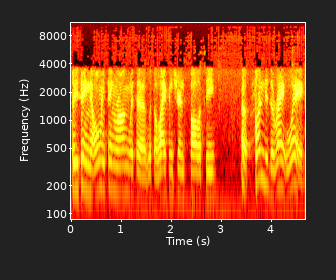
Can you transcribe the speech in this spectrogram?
So you're saying the only thing wrong with a with a life insurance policy, uh, funded the right way,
